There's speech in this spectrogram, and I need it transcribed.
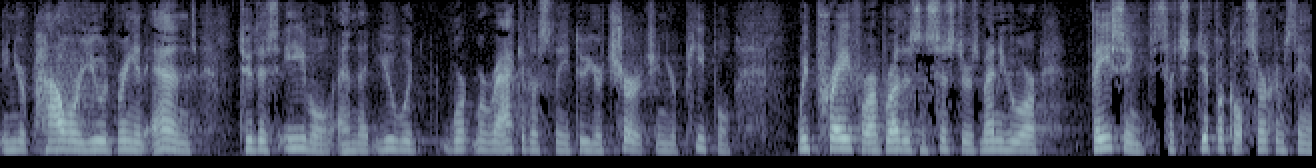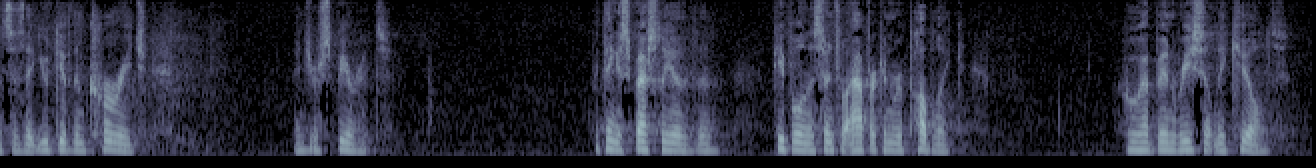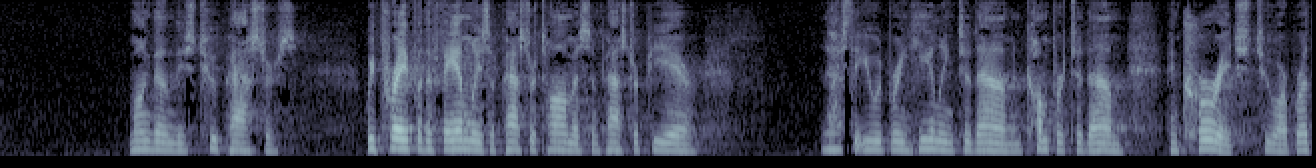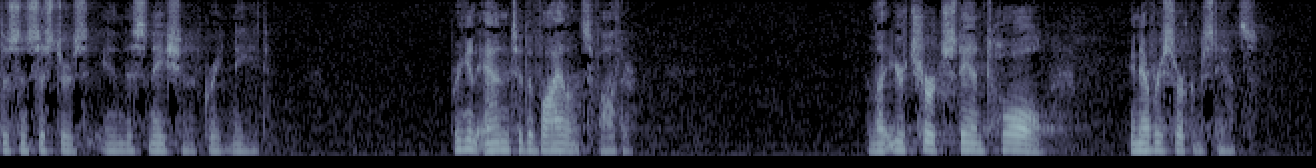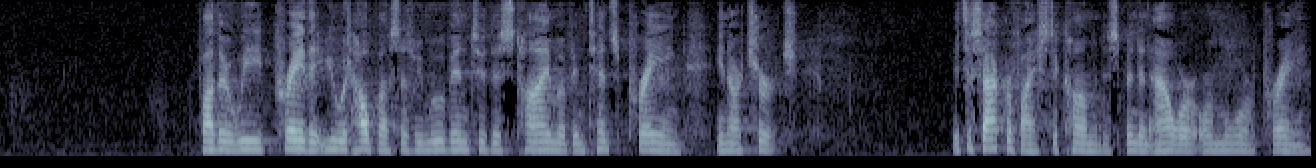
in your power you would bring an end to this evil and that you would work miraculously through your church and your people. We pray for our brothers and sisters, many who are facing such difficult circumstances, that you'd give them courage and your spirit. We think especially of the people in the Central African Republic who have been recently killed. Among them, these two pastors. We pray for the families of Pastor Thomas and Pastor Pierre and ask that you would bring healing to them and comfort to them and courage to our brothers and sisters in this nation of great need. Bring an end to the violence, Father. And let your church stand tall in every circumstance. Father, we pray that you would help us as we move into this time of intense praying in our church. It's a sacrifice to come and to spend an hour or more praying.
